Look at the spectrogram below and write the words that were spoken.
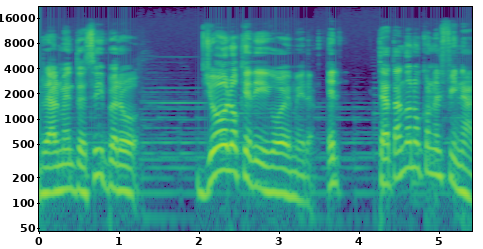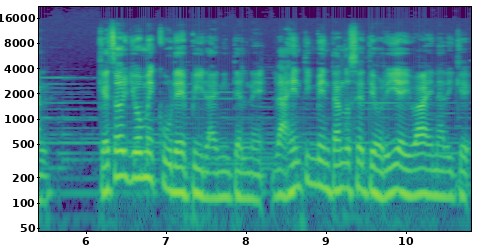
realmente sí, pero yo lo que digo es, mira, el, tratándonos con el final, que eso yo me curé pila en internet, la gente inventándose teoría y vaina de que,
